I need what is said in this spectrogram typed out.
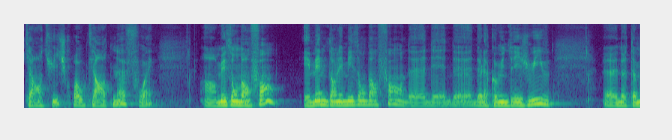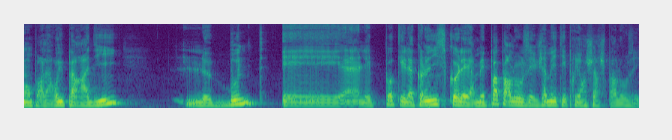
48, je crois, ou 49, ouais, en maison d'enfants, et même dans les maisons d'enfants de, de, la communauté juive, euh, notamment par la rue Paradis, le Bund et à l'époque et la colonie scolaire, mais pas par l'OSE, jamais été pris en charge par l'OSE.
